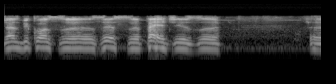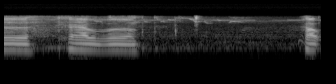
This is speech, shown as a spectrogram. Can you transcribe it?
just because uh, this uh, page is uh, have how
